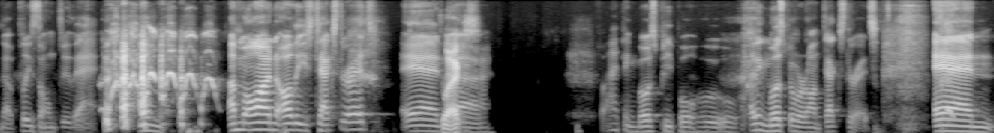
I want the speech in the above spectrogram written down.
No, please don't do that. I'm, I'm on all these text threads, and Flex. uh, I think most people who I think most people are on text threads, and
